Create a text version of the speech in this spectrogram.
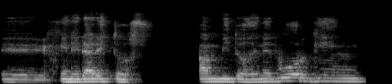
eh, generar estos ámbitos de networking,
